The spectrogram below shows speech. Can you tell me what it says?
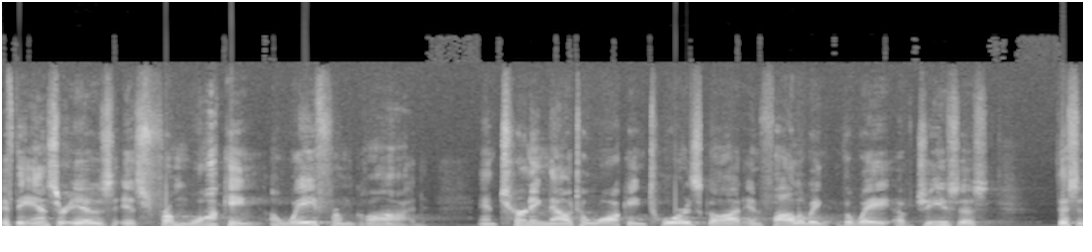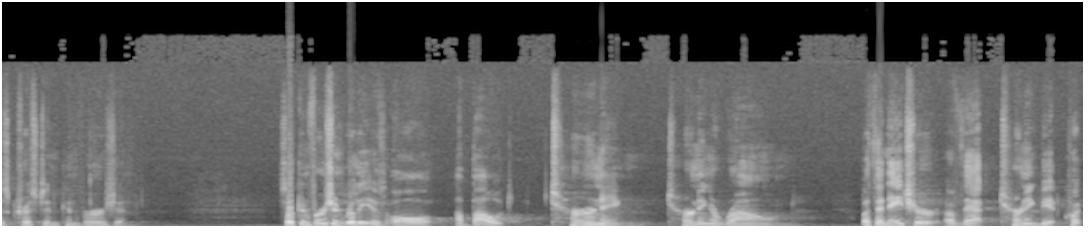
If the answer is, is from walking away from God, and turning now to walking towards God and following the way of Jesus, this is Christian conversion. So, conversion really is all about turning, turning around. But the nature of that turning, be it quick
